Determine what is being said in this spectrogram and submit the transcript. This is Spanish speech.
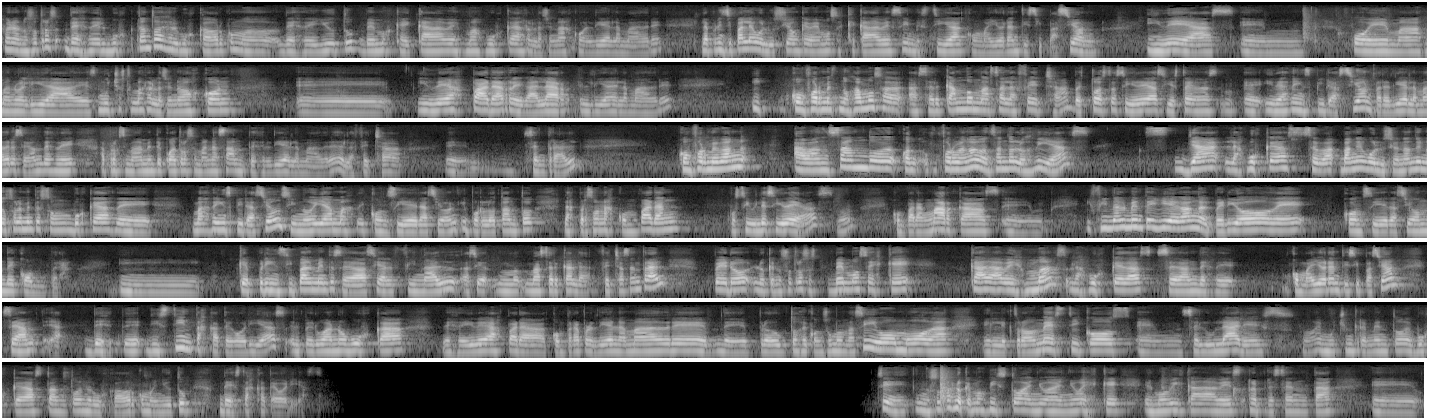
Bueno, nosotros desde el tanto desde el buscador como desde YouTube vemos que hay cada vez más búsquedas relacionadas con el Día de la Madre. La principal evolución que vemos es que cada vez se investiga con mayor anticipación ideas, em, poemas, manualidades, muchos temas relacionados con eh, ideas para regalar el Día de la Madre. Y conforme nos vamos acercando más a la fecha, pues todas estas ideas y estas eh, ideas de inspiración para el Día de la Madre se dan desde aproximadamente cuatro semanas antes del Día de la Madre, de la fecha eh, central. Conforme van avanzando, conforme van avanzando los días, ya las búsquedas se van evolucionando y no solamente son búsquedas de más de inspiración, sino ya más de consideración y por lo tanto las personas comparan posibles ideas, comparan marcas eh, y finalmente llegan al periodo de consideración de compra y que principalmente se da hacia el final, hacia, más cerca a la fecha central, pero lo que nosotros vemos es que cada vez más las búsquedas se dan desde con mayor anticipación, sean de, de, distintas categorías. El peruano busca desde ideas para comprar por el Día de la Madre, de productos de consumo masivo, moda, electrodomésticos, celulares. ¿no? Hay mucho incremento de búsquedas tanto en el buscador como en YouTube de estas categorías. Sí, nosotros lo que hemos visto año a año es que el móvil cada vez representa eh,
